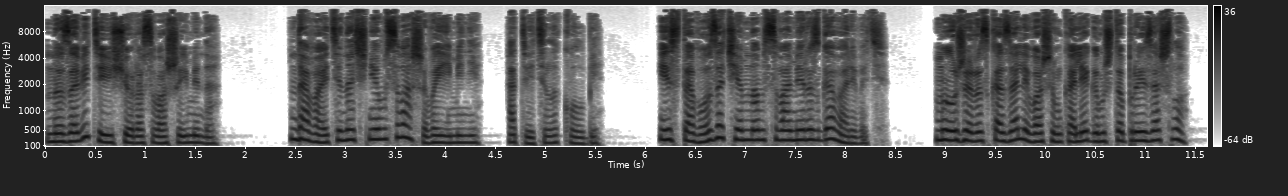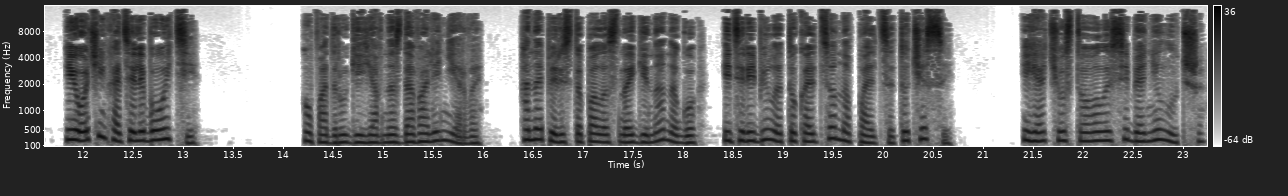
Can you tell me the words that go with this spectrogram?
«Назовите еще раз ваши имена». «Давайте начнем с вашего имени», — ответила Колби. «Из того, зачем нам с вами разговаривать. Мы уже рассказали вашим коллегам, что произошло, и очень хотели бы уйти». У подруги явно сдавали нервы. Она переступала с ноги на ногу и теребила то кольцо на пальце, то часы. Я чувствовала себя не лучше.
